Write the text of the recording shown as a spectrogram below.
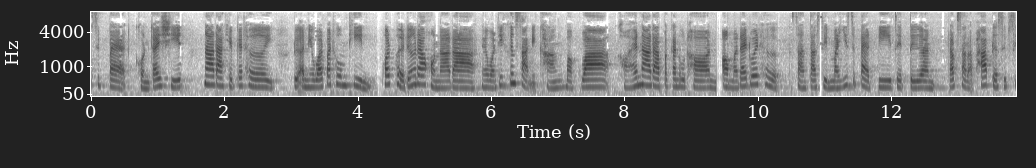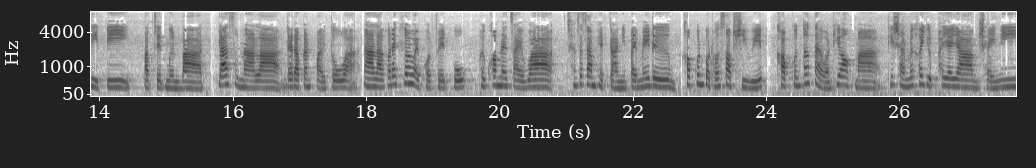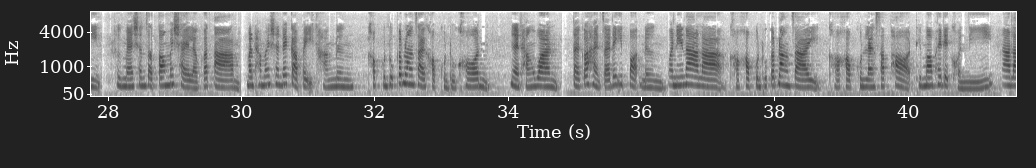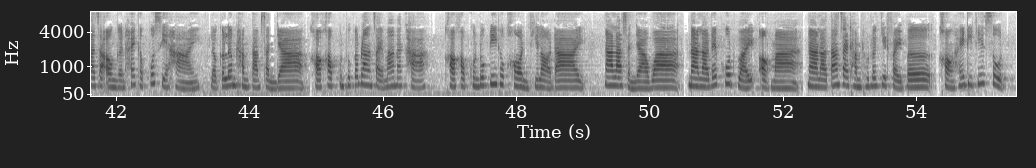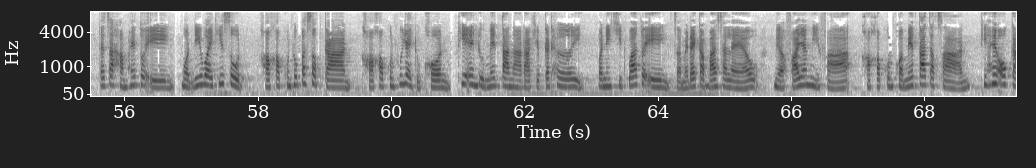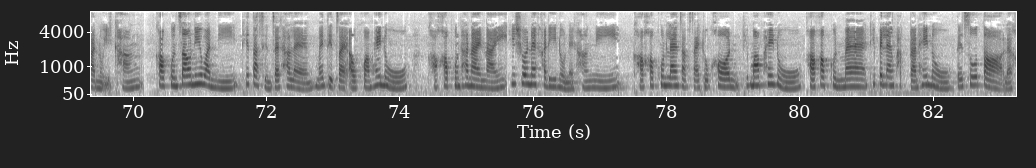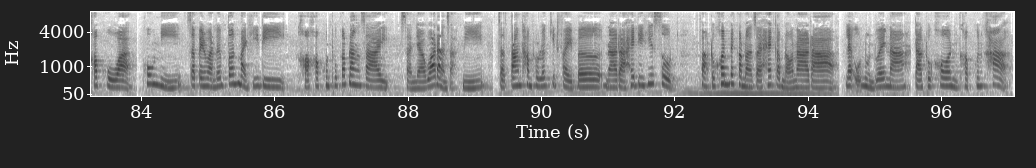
2568 คนใกล้ชิด นาราเคปกระเทย หรืออนิวัตรปทุมถิ่นโพสต์เผยเรื่องราวของนาราในวันที่ขึ้นศาลอีกครั้ง บอกว่าขอให้นาราประกันอุทธรณ์ออกมาได้ด้วยเถอะศาลตัดสินมา 28 ปี 7 เดือน รับสารภาพเหลือ 14 ปี ปรับ 70,000 บาท ล่าสุดนาราได้รับการปล่อยตัว นาราก็ได้เคลื่อนไหวโพสต์เฟซบุ๊กเผยความในใจว่า ฉันจะจำเหตุการณ์นี้ไปไม่ลืม ขอบคุณบททดสอบชีวิต ขอบคุณตั้งแต่วันที่ออกมา ที่ฉันไม่เคยหยุดพยายามใช้นี้ถึงแม้ฉันจะต้องไม่ใช้แล้วก็ตาม มันทำให้ฉันได้กลับไปอีกครั้งหนึ่ง ขอบคุณทุกกำลังใจขอบคุณทุกคน เหนื่อยทั้งวัน แต่ก็หายใจได้อีกเปาะหนึ่ง วันนี้นาลา ขอขอบคุณทุกกำลังใจ ขอขอบคุณแรงซัพพอร์ตที่มอบให้เด็กคนนี้ นาลาจะเอาเงินให้กับผู้เสียหาย แล้วก็เริ่มทำตามสัญญา ขอขอบคุณทุกกำลังใจมากนะคะ ขอขอบคุณลูกหนี้ทุกคนที่รอได้ นาลาสัญญาว่า นาลาได้พูดไว้ออกมา นาลาตั้งใจทำธุรกิจไฟเบอร์ของให้ดีที่สุด และจะทำให้ตัวเอง หมดหนี้ไวที่สุด ขอขอบคุณทุกประสบการณ์ ขอขอบคุณผู้ใหญ่ทุกคน ที่เอ็นดูเมตตานาราเข็บกระเทย วันนี้คิดว่าตัวเองจะไม่ได้กลับบ้านซะแล้ว เหนือฟ้ายังมีฟ้า ขอขอบคุณความเมตตาจากศาลที่ให้โอกาสหนูอีกครั้ง ขอบคุณเจ้าหนี้วันนี้ที่ตัดสินใจแถลง ไม่ติดใจเอาความให้หนู ขอขอบคุณทนายไนท์ที่ช่วยในคดีหนูในครั้งนี้ ขอขอบคุณแรงจากใจทุกคนที่มอบให้หนู ขอขอบคุณแม่ที่เป็นแรงผลักดันให้หนูได้สู้ต่อและครอบครัว พรุ่งนี้จะเป็นวันเริ่มต้นใหม่ที่ดี ขอขอบคุณทุกกำลังใจสัญญาว่าหลังจากนี้จะตั้งทำธุรกิจไฟเบอร์ นาราให้ดีที่สุด ฝากทุกคนเป็นกำลังใจให้กับน้องนารา และอุดหนุนด้วยนะรักทุกคนขอบคุณค่ะ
